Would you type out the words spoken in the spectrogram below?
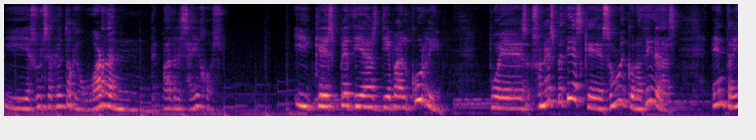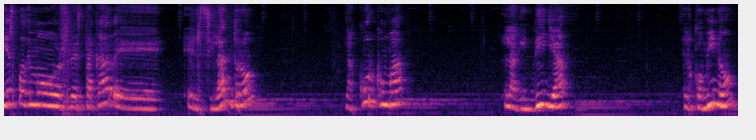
y es un secreto que guardan de padres a hijos. ¿Y qué especias lleva el curry? Pues son especias que son muy conocidas. Entre ellas podemos destacar eh, el cilantro, la cúrcuma, la guindilla, el comino,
